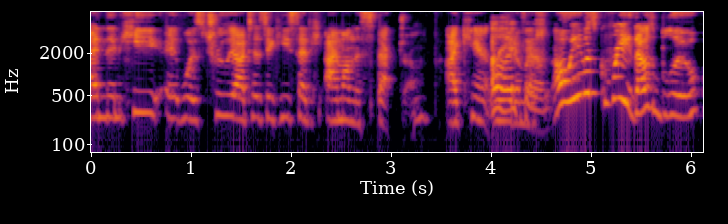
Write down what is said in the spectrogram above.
and then he it was truly autistic. He said, "I'm on the spectrum. I can't I read liked emotion." him. Oh, he was great. That was blue.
